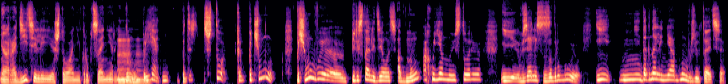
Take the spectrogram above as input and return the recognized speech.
э, родителей, что они коррупционеры. Я думаю, блядь, ну подож- что? Как- почему? Почему вы э, перестали делать одну охуенную историю и взялись за другую? И не догнали ни одну в результате.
